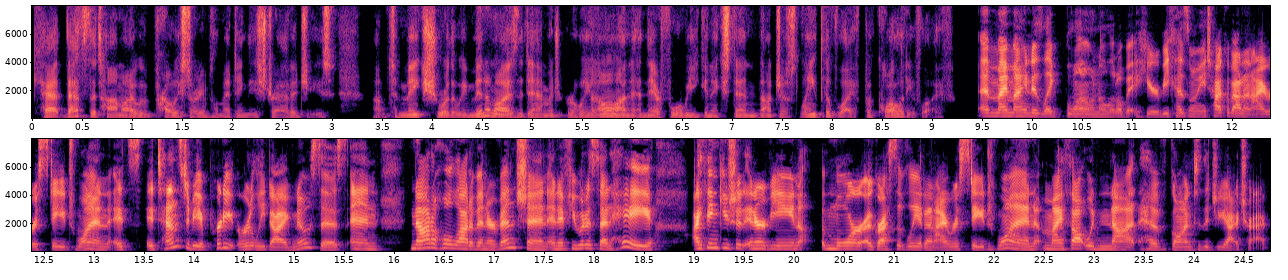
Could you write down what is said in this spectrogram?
cat that's the time i would probably start implementing these strategies um, to make sure that we minimize the damage early on and therefore we can extend not just length of life but quality of life. And my mind is like blown a little bit here because when we talk about an iris stage 1 it's it tends to be a pretty early diagnosis and not a whole lot of intervention and if you would have said hey I think you should intervene more aggressively at an iris stage 1 my thought would not have gone to the GI tract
